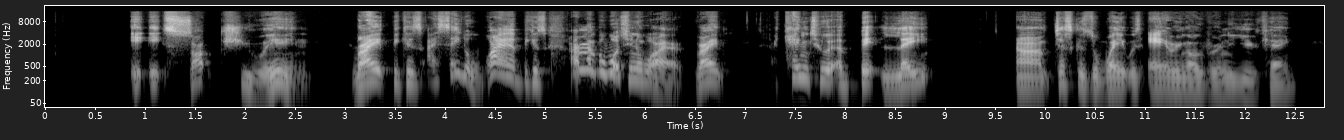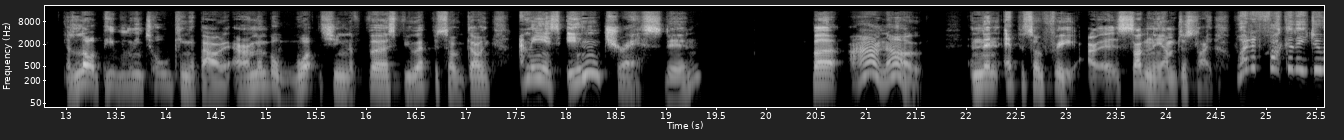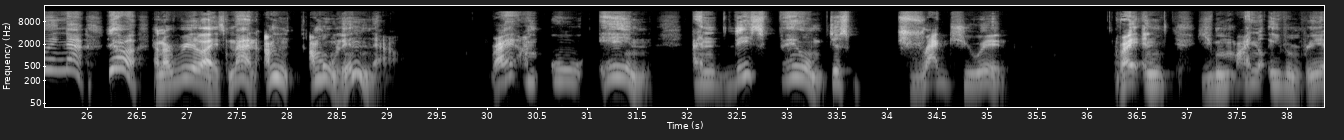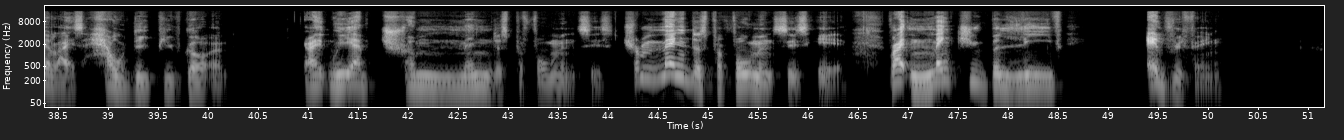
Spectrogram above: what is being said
it, it sucks you in, right? Because I say The Wire because I remember watching The Wire, right? I came to it a bit late, um, just because the way it was airing over in the UK. A lot of people have been talking about it. I remember watching the first few episodes going, I mean, it's interesting, but I don't know. And then episode three, I, uh, suddenly I'm just like, why the fuck are they doing that? Yeah. And I realized, man, I'm I'm all in now right? I'm all in. And this film just drags you in, right? And you might not even realize how deep you've gotten, right? We have tremendous performances, tremendous performances here, right? Makes you believe everything,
